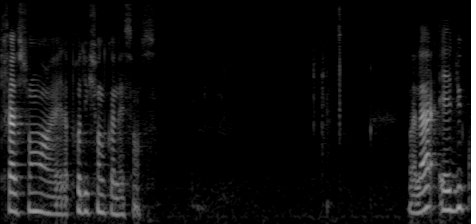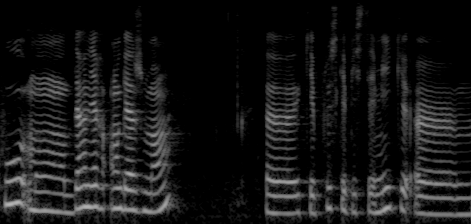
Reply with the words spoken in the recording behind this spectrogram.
création et la production de connaissances. Voilà, et du coup, mon dernier engagement, euh, qui est plus qu'épistémique, euh,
